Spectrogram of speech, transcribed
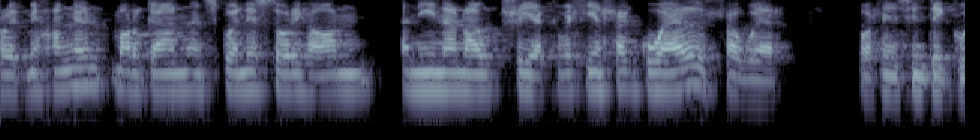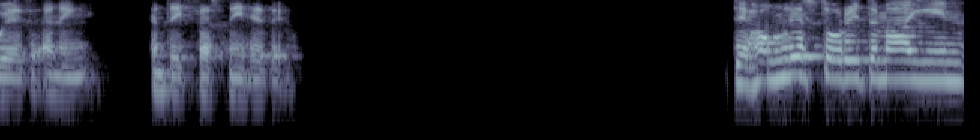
roedd Mihangel Morgan yn sgwennu'r stori hon yn 1993 ac felly yn rhag gweld llawer o'r hyn sy'n digwydd yn ein cymdeithas ni heddiw. Dehongli'r stori dyma un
